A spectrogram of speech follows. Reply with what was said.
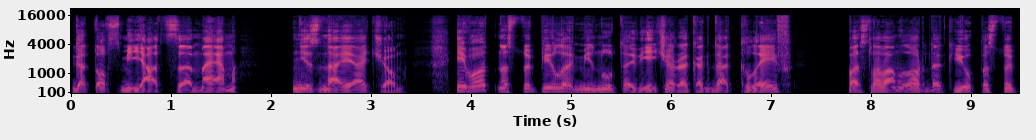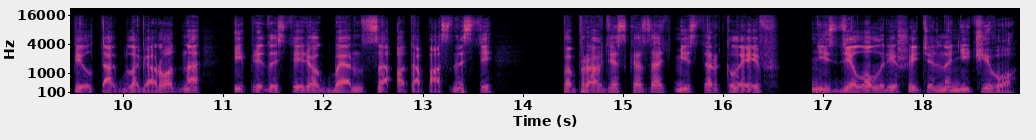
готов смеяться, мэм, не зная о чем. И вот наступила минута вечера, когда Клейв, по словам лорда Кью, поступил так благородно и предостерег Бернса от опасности. По правде сказать, мистер Клейв не сделал решительно ничего.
